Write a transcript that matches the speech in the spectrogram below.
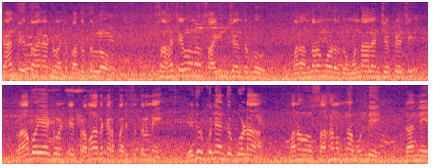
శాంతియుతమైనటువంటి పద్ధతుల్లో సహజీవనం సాగించేందుకు మనందరం కూడా ఉండాలని చెప్పేసి రాబోయేటువంటి ప్రమాదకర పరిస్థితుల్ని ఎదుర్కొనేందుకు కూడా మనం సహనంగా ఉండి దాన్ని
